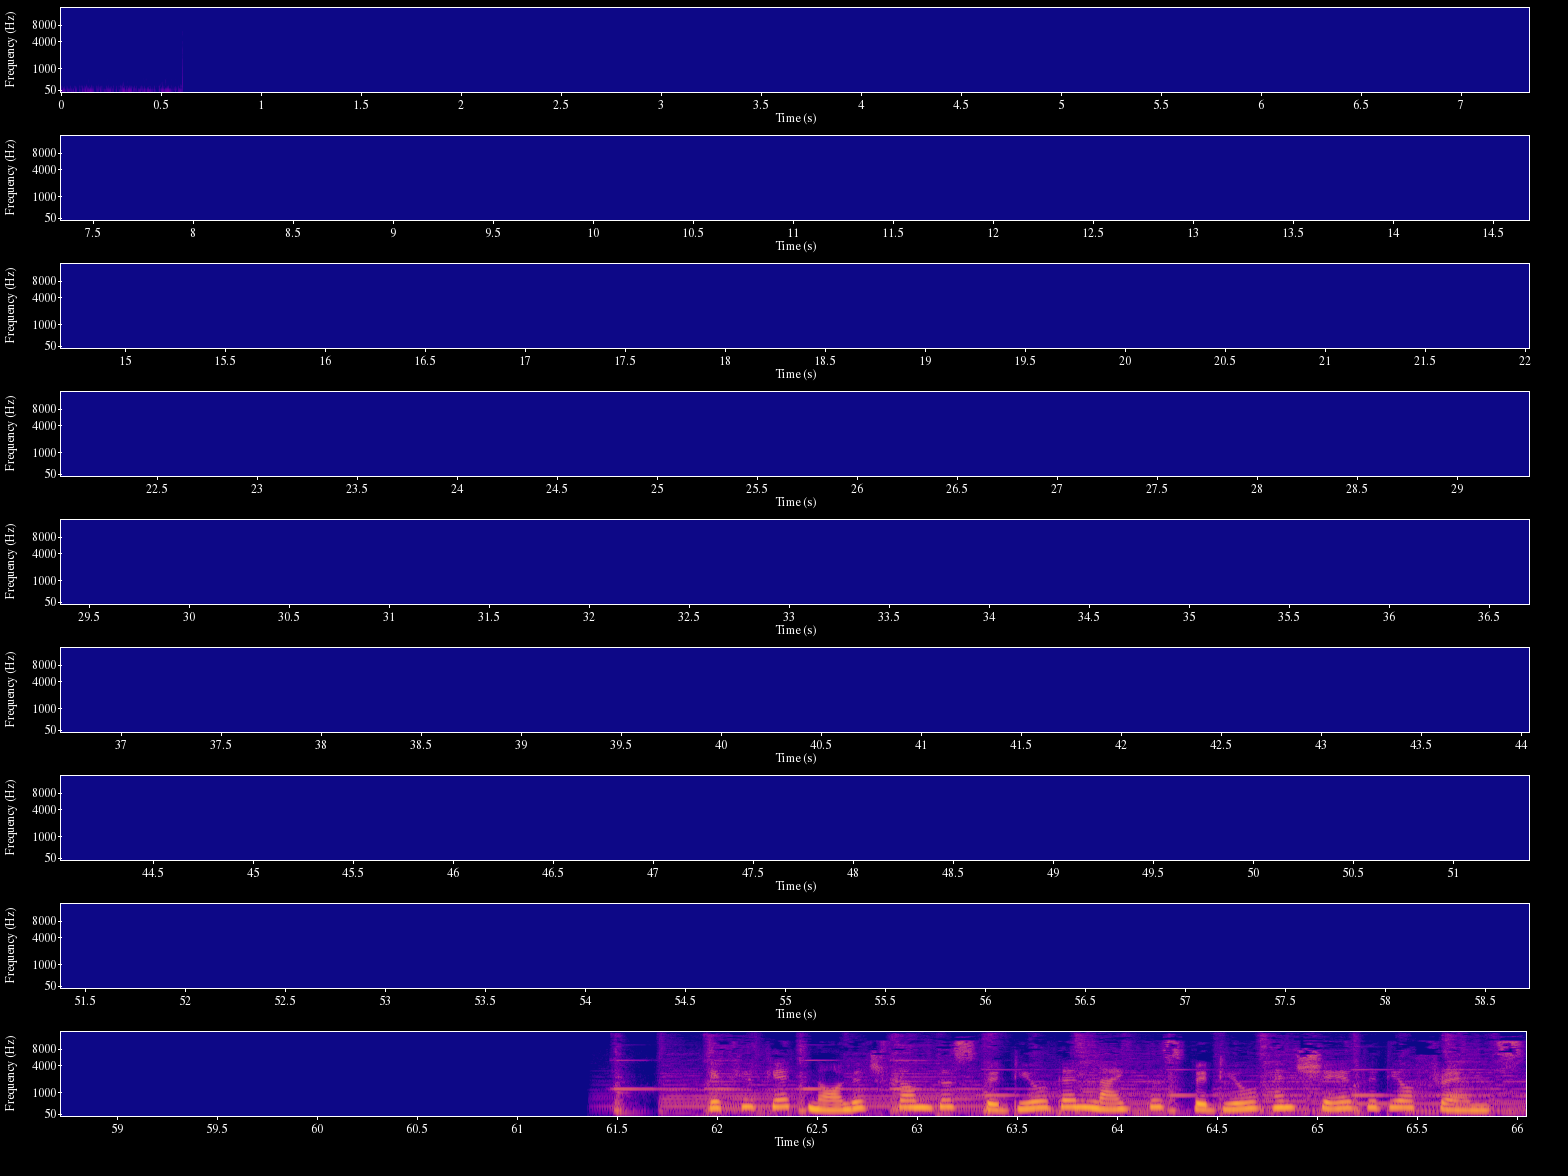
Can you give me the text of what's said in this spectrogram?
If you get knowledge from this video then like this video and share with your friends.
